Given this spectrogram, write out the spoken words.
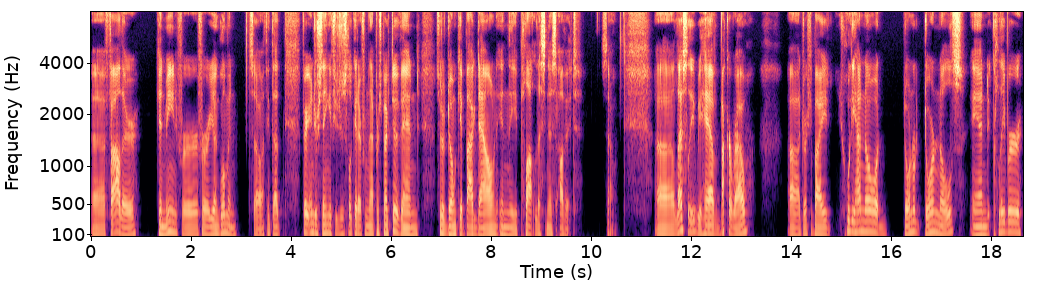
uh, father can mean for for a young woman. So I think that very interesting if you just look at it from that perspective and sort of don't get bogged down in the plotlessness of it. So, uh, lastly, we have Bacurau, uh, directed by Juliano Dornelles and Kleber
